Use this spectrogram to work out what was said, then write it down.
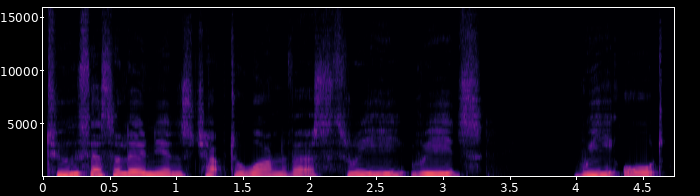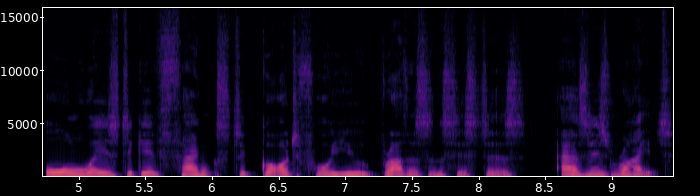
2 Thessalonians chapter 1 verse 3 reads, "We ought always to give thanks to God for you, brothers and sisters, as is right,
